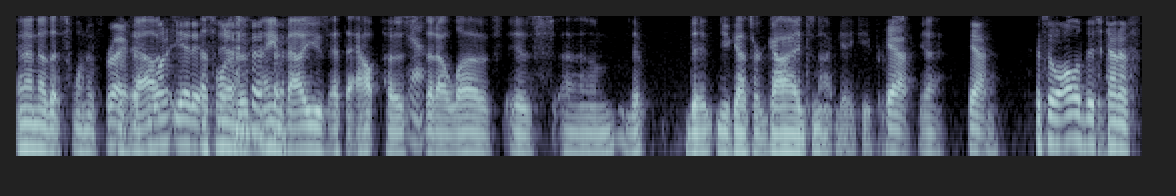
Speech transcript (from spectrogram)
And I know that's one of Right, the that's one- yeah, it is, that's one yeah. of the main values at the outpost Yeah. that I love is um, that that you guys are guides, not gatekeepers. Yeah. yeah, Yeah. And so all of this kind of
